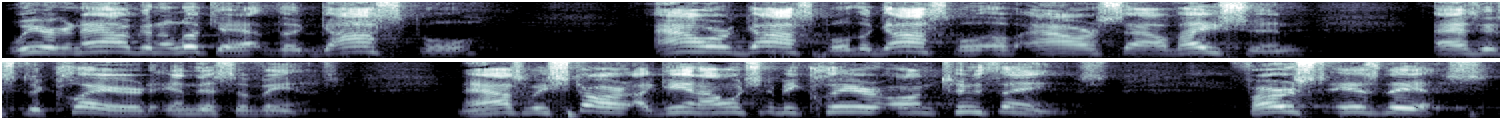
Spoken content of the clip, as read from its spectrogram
we are now going to look at the gospel our gospel, the gospel of our salvation, as it's declared in this event. Now, as we start, again, I want you to be clear on two things. First is this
